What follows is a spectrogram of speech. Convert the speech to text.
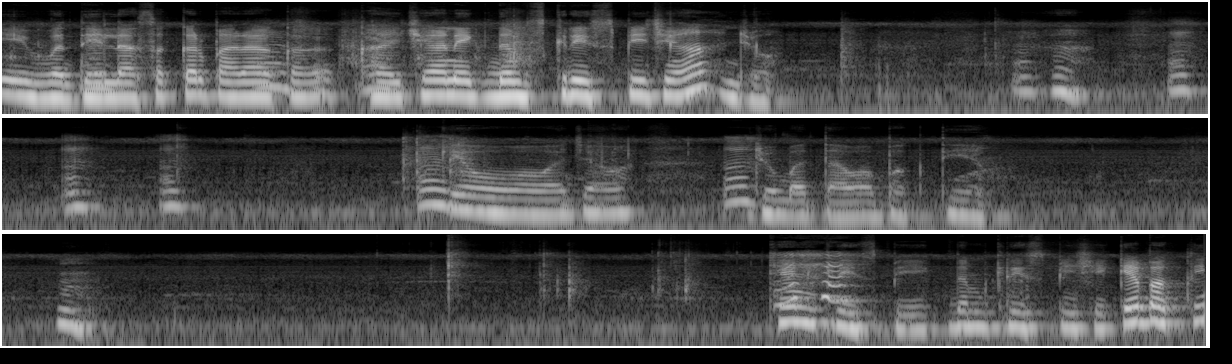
એ વધેલા શક્કરપારા ખાય છે અને એકદમ ક્રિસ્પી છે હા જો હા. કેવો અવાજ આવે જો બતાવો ભક્તિ એમ હમ. છે ને ક્રિસ્પી એકદમ ક્રિસ્પી છે. કે ભક્તિ?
